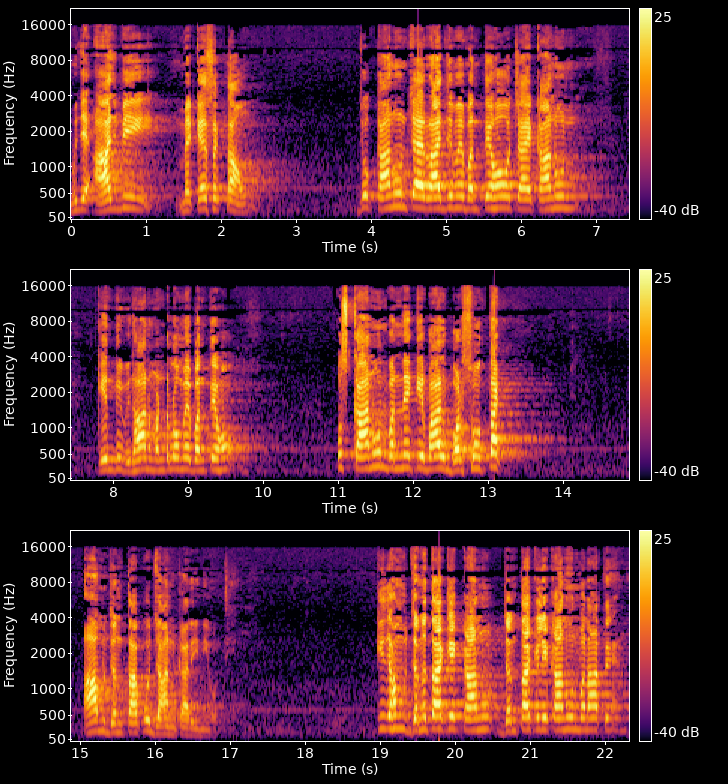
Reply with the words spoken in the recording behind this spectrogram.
मुझे आज भी मैं कह सकता हूँ, जो कानून चाहे राज्य में बनते हो, चाहे कानून केंद्रीय विधान मंडलों में बनते हों, उस कानून बनने के बाद वर्षों तक आम जनता को जानकारी नहीं होती। कि हम जनता के कानून, जनता के लिए कानून बनाते हैं,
